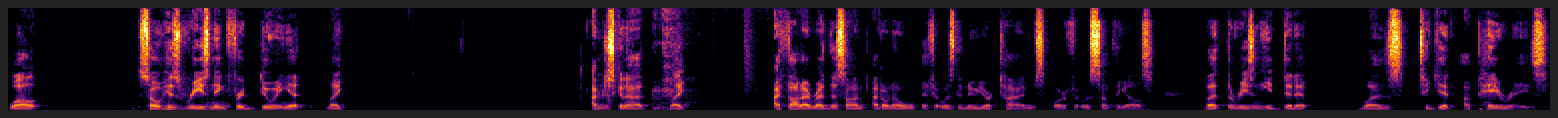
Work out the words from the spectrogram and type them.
well, so his reasoning for doing it, like, I'm just gonna like, I thought I read this on, I don't know if it was the New York Times or if it was something else, but the reason he did it was to get a pay raise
